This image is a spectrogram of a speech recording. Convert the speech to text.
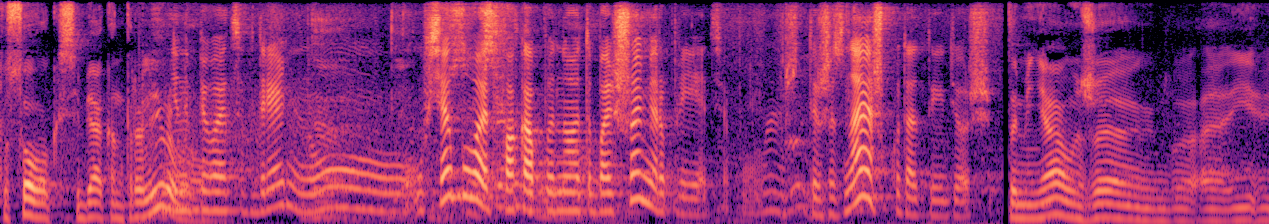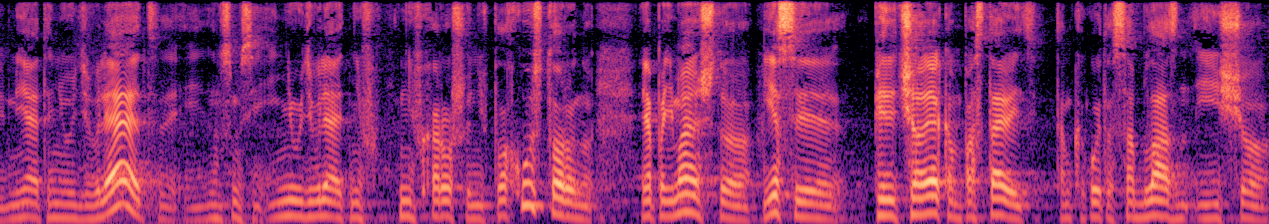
тусовок себя контролировал, Не напивается в дрянь, ну, у всех бывают факапы, но это большое мероприятие, понимаешь? Ты же знаешь, куда ты идешь. Это меня уже, э, и меня это не удивляет, ну, в смысле, не удивляет ни в, ни в хорошую, ни в плохую сторону. Я понимаю, что если перед человеком поставить там какой-то соблазн и еще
